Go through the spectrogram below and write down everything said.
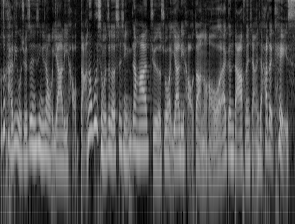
我说凯莉，我觉得这件事情让我压力好大。那为什么这个事情让他觉得说压力好大呢？好，我来跟大家分享一下他的 case。”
